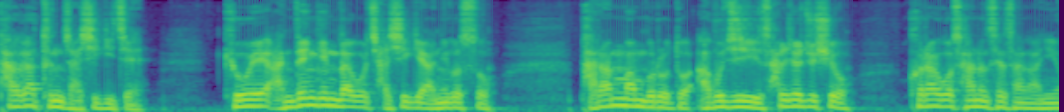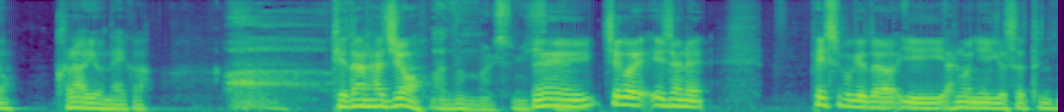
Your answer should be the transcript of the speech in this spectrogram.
다 같은 자식이제. 교회 안 댕긴다고 자식이 아니겠소. 바람만 불어도 아버지 살려주시오. 그라고 사는 세상 아니요. 그라요 내가. 대단하죠. 맞는 말씀이시죠. 네, 제가 예전에 페이스북에다 이 할머니 얘기를 썼더니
